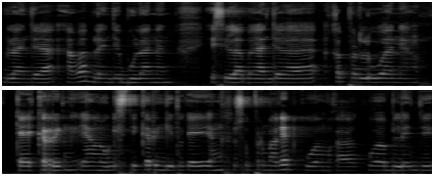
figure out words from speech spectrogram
belanja apa belanja bulanan istilah belanja keperluan yang kayak kering yang logistik kering gitu kayak yang supermarket gua maka gua belanja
